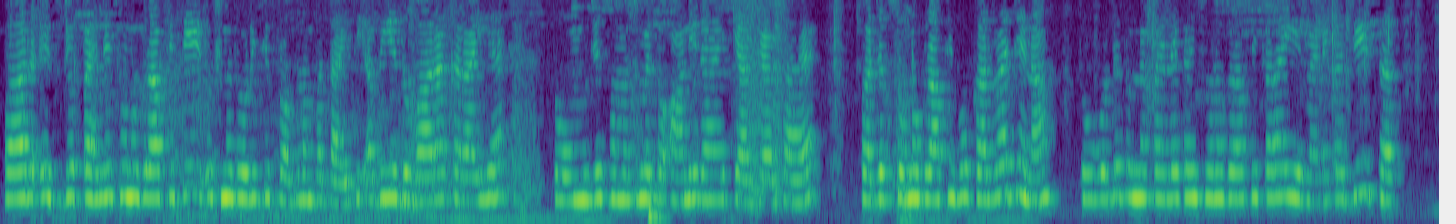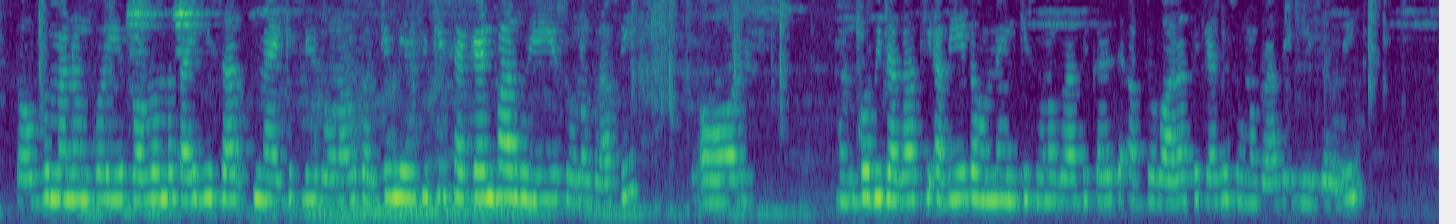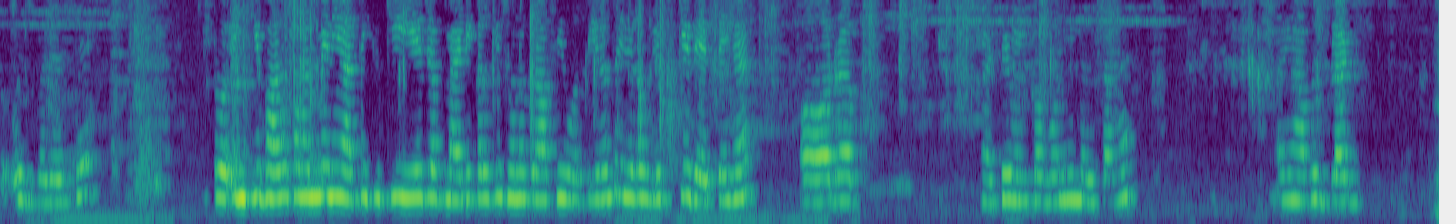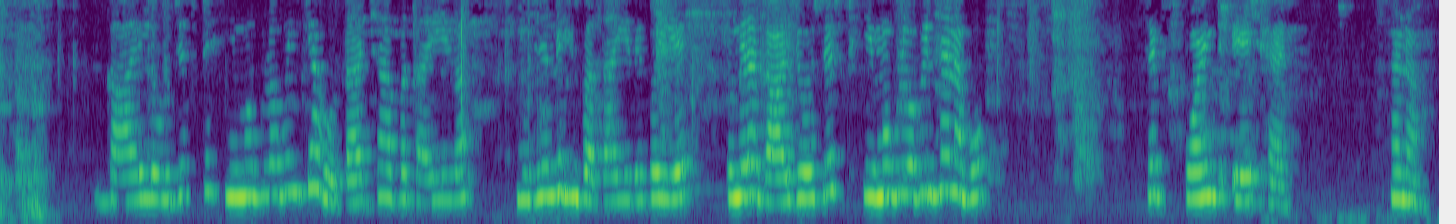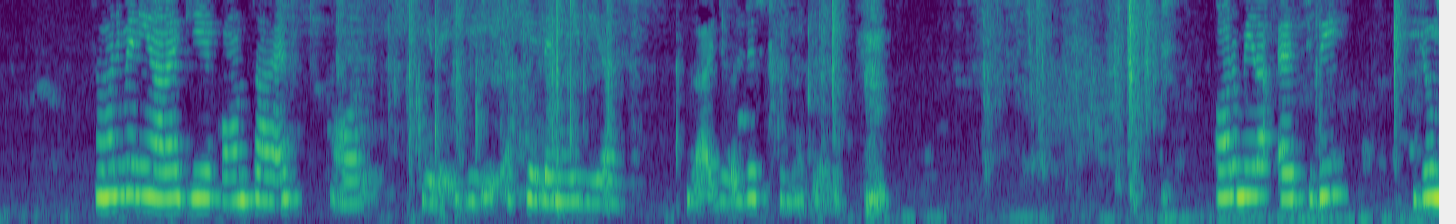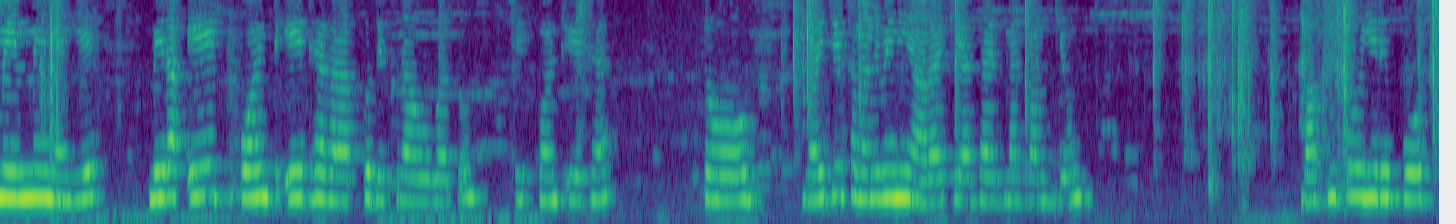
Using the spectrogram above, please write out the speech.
पर इस जो पहली सोनोग्राफी थी, उसमें थोड़ी सी प्रॉब्लम बताई थी। अभी ये दोबारा कराई है तो मुझे समझ में तो आ नहीं रहा है क्या कैसा है। पर जब सोनोग्राफी वो कर रहे थे ना तो बोलते, तुमने पहले कहीं सोनोग्राफी कराई है? मैंने कहा, जी सर। तो फिर मैंने उनको ये प्रॉब्लम बताई कि, सर, मैं कितनी डोनर करके मेरी, क्योंकि सेकेंड बार हुई है ये सोनोग्राफी और उनको भी लगा कि अभी तो हमने इनकी सोनोग्राफी करे थे, अब दोबारा से कैसे सोनोग्राफी इतनी जल्दी? तो उस वजह से तो इनकी भाषा समझ में नहीं आती क्योंकि ये जब मेडिकल की सोनोग्राफी होती है ना तो ये लोग लिख के देते हैं और ऐसे उनका वो नहीं मिलता है। और यहाँ पे ब्लड गायलोजिस्ट हीमोग्लोबिन क्या होता है? अच्छा आप बताइएगा। मुझे नहीं पता, ये देखो ये तो मेरा गायजोसिस्ट हीमोग्लोबिन है ना वो? सिक्स पॉइंट एट है है ना? समझ में नहीं आ रहा है कि ये कौन सा है। और ये देखिए अकेले में ही दिया है गायजोसिस्ट हीमोग्लोबिन। और मेरा एच बी जो मेन में है ये, मेरा एट पॉइंट एट है, अगर आपको दिख रहा होगा तो। एट पॉइंट एट है। तो वही चीज़ समझ में नहीं आ रहा है कि ऐसा इतना कम क्यों। बाकी तो ये रिपोर्ट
